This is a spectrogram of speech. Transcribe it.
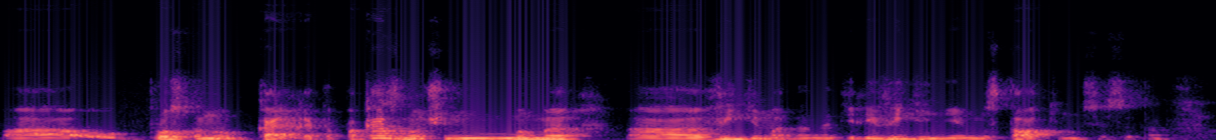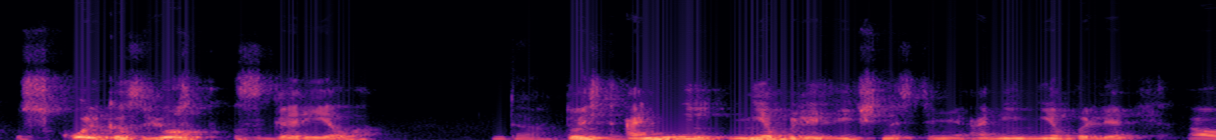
а, просто, ну, калька это показано, очень мы, мы а, видим это на телевидении, мы сталкиваемся с этим. Сколько звезд сгорело. Да. То есть они не были личностями, они не были а,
